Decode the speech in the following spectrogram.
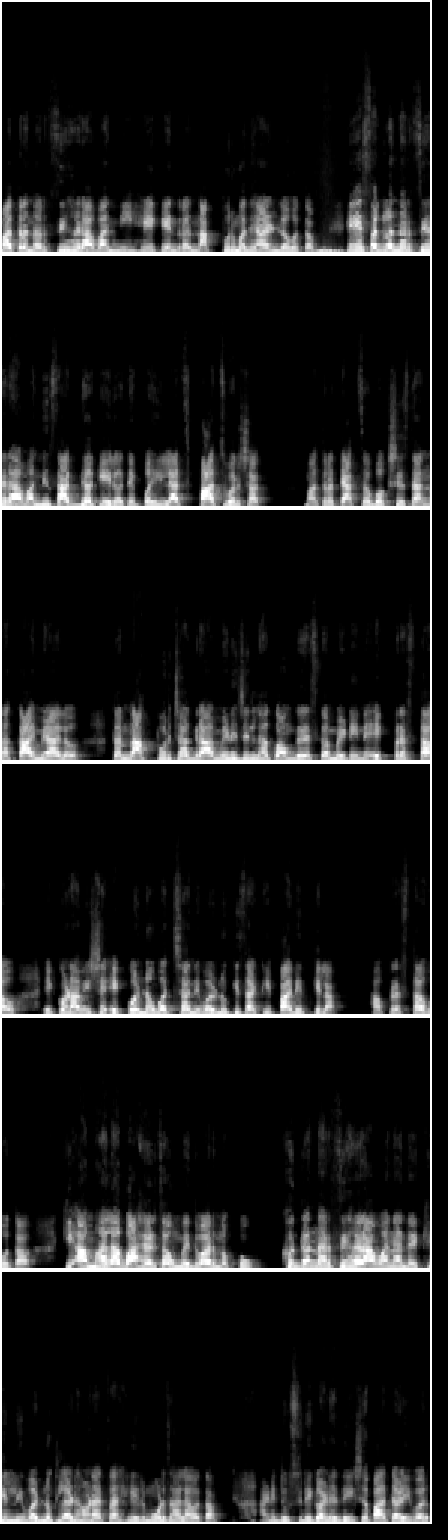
मात्र नरसिंहरावांनी हे केंद्र नागपूरमध्ये आणलं होतं. हे सगळं नरसिंहरावांनी साध्य केलं ते पहिल्याच पाच वर्षात. मात्र त्याचं बक्षीस त्यांना काय मिळालं? तर नागपूरच्या ग्रामीण जिल्हा काँग्रेस कमिटीने एक प्रस्ताव एकोणावीसशे एकोणनव्वदच्या निवडणुकीसाठी पारित केला. हा प्रस्ताव होता की आम्हाला बाहेरचा उमेदवार नको. खुद्द नरसिंहरावांना देखील निवडणूक लढवण्याचा हिरमोड झाला होता. आणि दुसरीकडे देश पातळीवर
